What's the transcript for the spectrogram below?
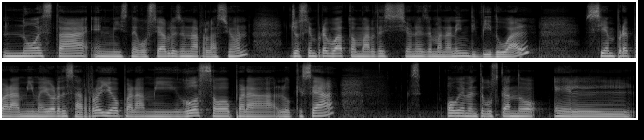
no está en mis negociables de una relación. Yo siempre voy a tomar decisiones de manera individual, siempre para mi mayor desarrollo, para mi gozo, para lo que sea. Obviamente buscando el,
